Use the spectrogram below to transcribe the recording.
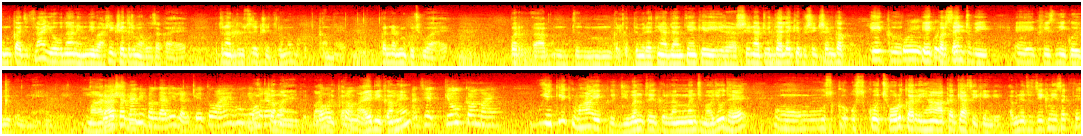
उनका जितना योगदान हिंदी भाषी क्षेत्र में हो सका है उतना दूसरे क्षेत्रों में बहुत कम है। कन्नड़ में कुछ हुआ है। पर आप तो कलकत्ते में रहती हैं आप जानते हैं कि राष्ट्रीय नाट्य विद्यालय के प्रशिक्षण का एक एक परसेंट भी एक फ़ीसदी कोई भी नहीं है। महाराष्ट्र पता नहीं बंगाली लड़के तो आए होंगे बहुत कम आए फिर बाद में कम आए। भी कम है। अच्छा क्यों कम आए? एक एक वहाँ एक जीवंत एक रंगमंच मौजूद है। उसको उसको छोड़कर यहाँ आकर क्या सीखेंगे? अभिनय तो सीख नहीं सकते।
